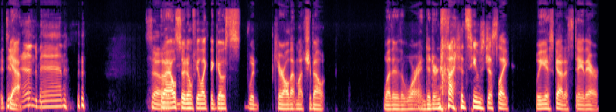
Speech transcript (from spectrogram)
it didn't Yeah. end, man. so, but I also don't feel like the ghosts would care all that much about whether the war ended or not. It seems just like we just got to stay there.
